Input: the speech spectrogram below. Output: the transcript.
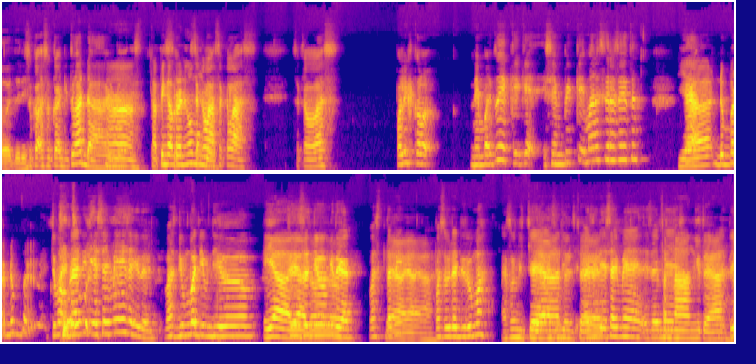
Oh, jadi suka-suka gitu ada gitu. Nah, tapi nggak berani ngomong. sekelas sekelas sekelas paling kalau nembak itu ya kayak, kayak SMP kayak mana sih rasanya itu Ya, deber-deber. cuma berani di SMS aja gitu pas jumpa diem diem Iya, senyum iya. senyum gitu kan pas Iya, tapi iya, iya. pas udah di rumah langsung di chat Iya, langsung, di, langsung di SMS SMS Senang gitu ya. tapi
